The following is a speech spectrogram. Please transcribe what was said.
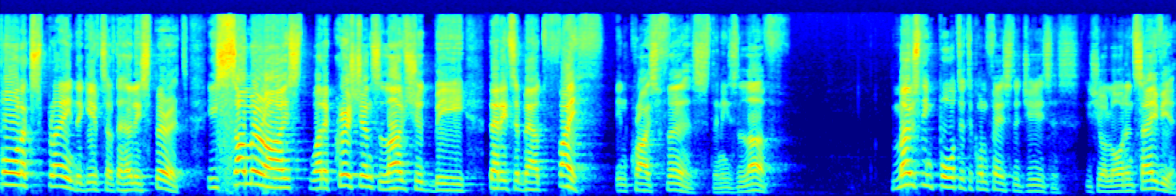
Paul explained the gifts of the Holy Spirit, he summarized what a Christian's life should be that it's about faith in Christ first and his love. Most important to confess that Jesus is your Lord and Savior.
